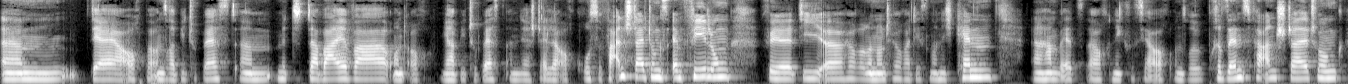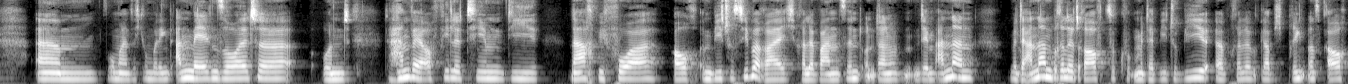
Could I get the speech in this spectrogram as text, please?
ähm, der ja auch bei unserer B2Best ähm, mit dabei war und auch ja B2Best an der Stelle auch große Veranstaltungsempfehlungen für die äh, Hörerinnen und Hörer, die es noch nicht kennen, äh, haben wir jetzt auch nächstes Jahr auch unsere Präsenzveranstaltung, ähm, wo man sich unbedingt anmelden sollte. Und da haben wir ja auch viele Themen, die nach wie vor auch im B2C-Bereich relevant sind und dann dem anderen mit der anderen Brille drauf zu gucken, mit der B2B-Brille, glaube ich, bringt uns auch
